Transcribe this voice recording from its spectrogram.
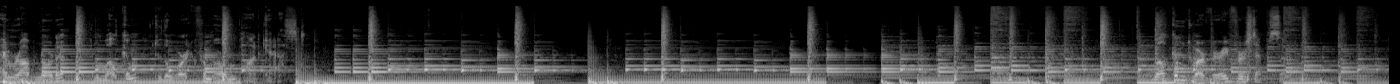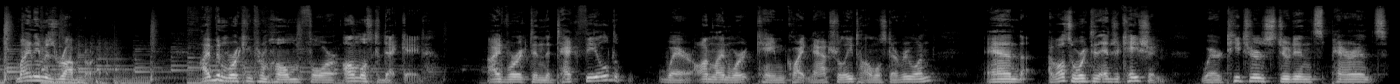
I'm Rob Norda, and welcome to the Work From Home podcast. Welcome to our very first episode. My name is Rob Norda. I've been working from home for almost a decade. I've worked in the tech field, where online work came quite naturally to almost everyone, and I've also worked in education, where teachers, students, parents,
